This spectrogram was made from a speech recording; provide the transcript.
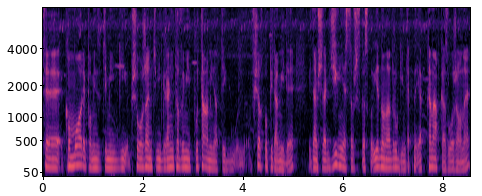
te komory pomiędzy tymi przyłożonymi granitowymi płytami na tej, w środku piramidy i tam się tak dziwnie jest to wszystko jedno na drugim, tak jak kanapka złożone.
